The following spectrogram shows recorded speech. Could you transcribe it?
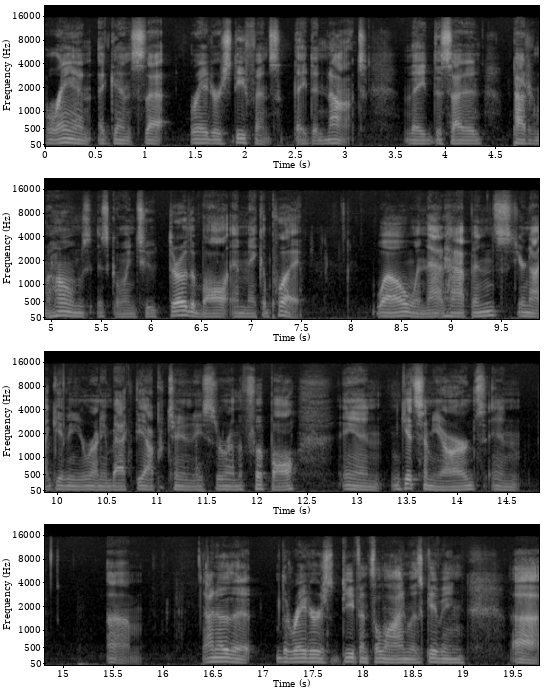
ran against that Raiders defense. They did not. They decided Patrick Mahomes is going to throw the ball and make a play. Well, when that happens, you're not giving your running back the opportunities to run the football and get some yards. And um, I know that the Raiders' defensive line was giving uh,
